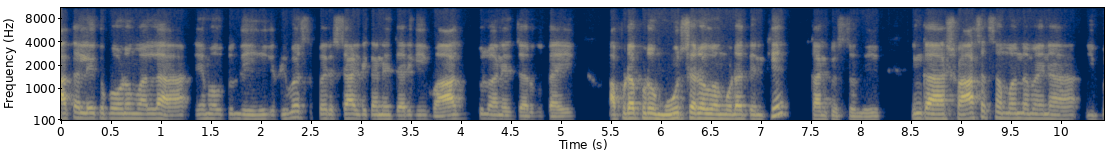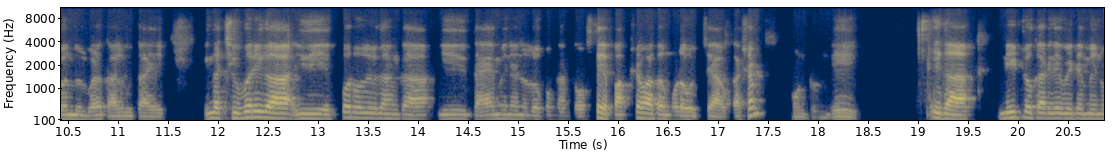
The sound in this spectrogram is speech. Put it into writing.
ఆకలి లేకపోవడం వల్ల ఏమవుతుంది? రివర్స్ పెరిస్టాల్టిక్ అనేది జరిగి వాంతులు అనేది జరుగుతాయి. అప్పుడప్పుడు మూర్ఛ రోగం కూడా దీనికి కనిపిస్తుంది. ఇంకా శ్వాసకు సంబంధమైన ఇబ్బందులు కూడా కలుగుతాయి. ఇంకా చివరిగా ఇది ఎక్కువ రోజులు కనుక ఈ థయామిన్ లోపం కనుక వస్తే పక్షవాతం కూడా వచ్చే అవకాశం ఉంటుంది. ఇక నీటిలో కరిగే విటమిన్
